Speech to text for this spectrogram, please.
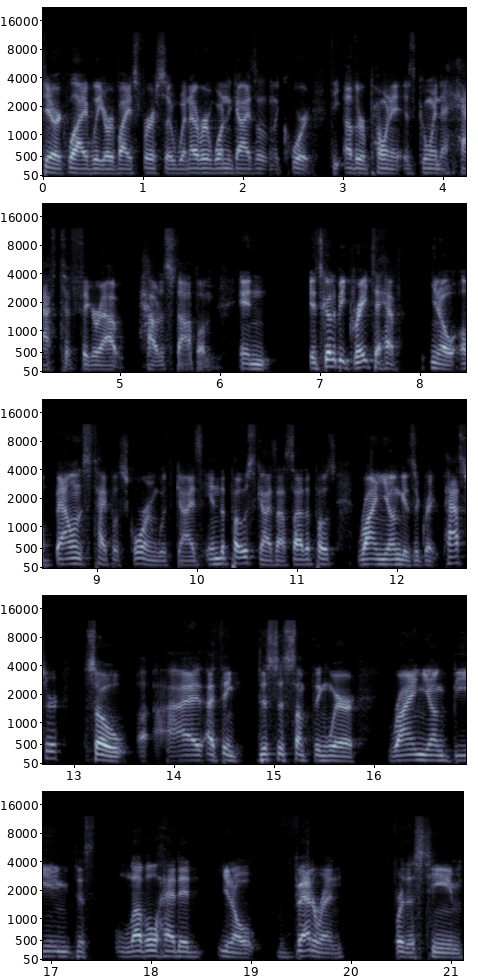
Dereck Lively or vice versa. Whenever one guy's on the court, the other opponent is going to have to figure out how to stop him. And it's going to be great to have you know a balanced type of scoring with guys in the post, guys outside the post. Ryan Young is a great passer, so uh, I, I think this is something where Ryan Young being this level-headed, you know, veteran for this team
